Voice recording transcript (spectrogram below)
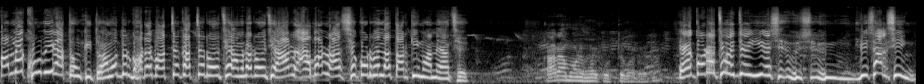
আমরা খুবই আতঙ্কিত। আমাদের ঘরে বাচ্চা কাচ্চা রয়েছে আমরা রয়েছে। আর আবার রাজ্য করবে না তার কি মানে আছে? কারা মনে হয় করতে পারে এটা? এ করেছে ওই যে ইয়ে সি- সি- বিশাল সিং।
